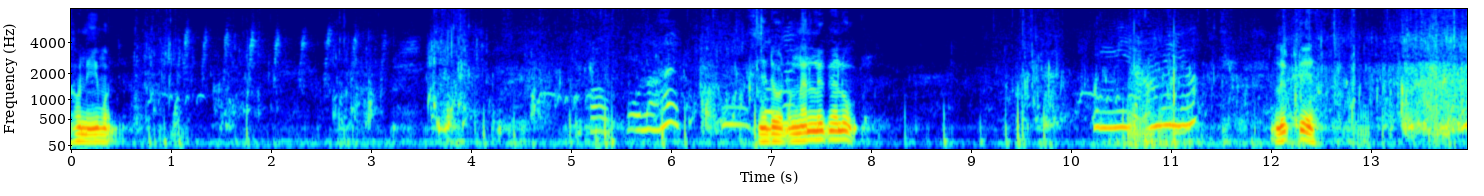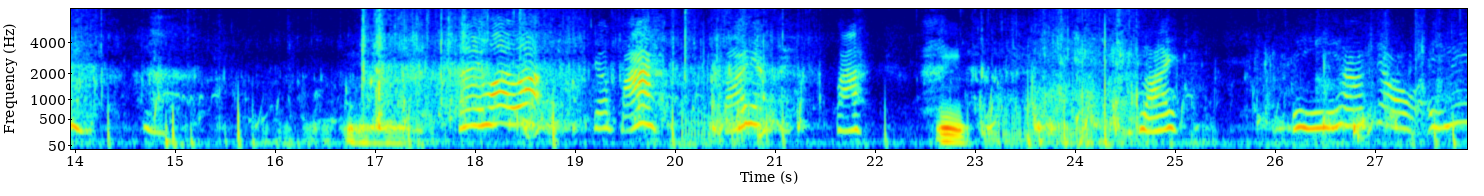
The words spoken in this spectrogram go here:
เขาหนีหมดขอบคุณเลยอย่าโดดตรงนั้นลึกนะลูกคุณมีน้ำไม่ลึก ลึกดิเฮ้ยว่าว่าเจอปลาปลาเนี่ยปลาอืมลา ยนี่ฮะเจ้าไอ้นี่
